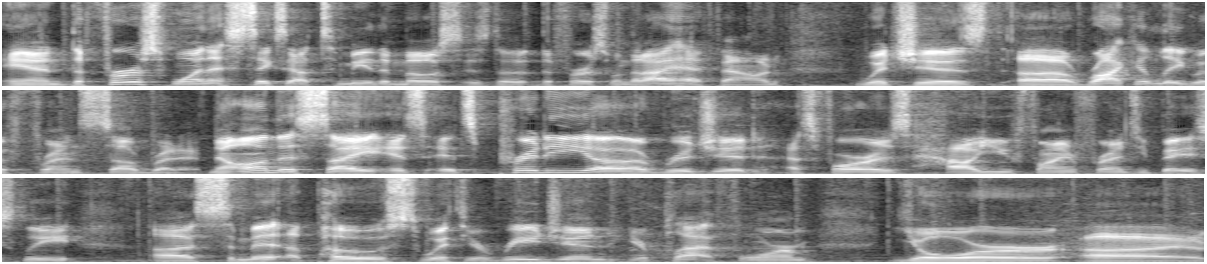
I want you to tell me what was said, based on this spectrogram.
And the first one that sticks out to me the most is the, the first one that I had found, which is uh, Rocket League with Friends subreddit. Now on this site, it's it's pretty uh, rigid as far as how you find friends. You basically uh, submit a post with your region, your platform, your uh,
